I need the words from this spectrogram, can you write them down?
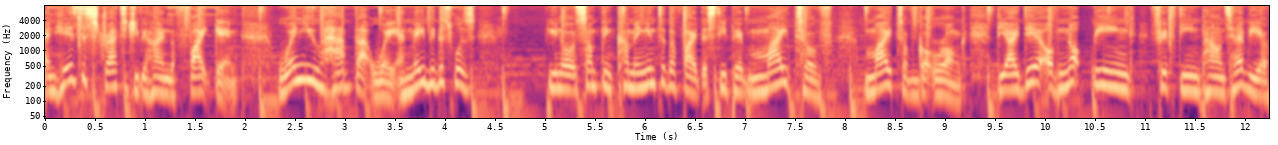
And here's the strategy behind the fight game: when you have that weight, and maybe this was you know, something coming into the fight that Stipe might have might have got wrong. The idea of not being 15 pounds heavier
